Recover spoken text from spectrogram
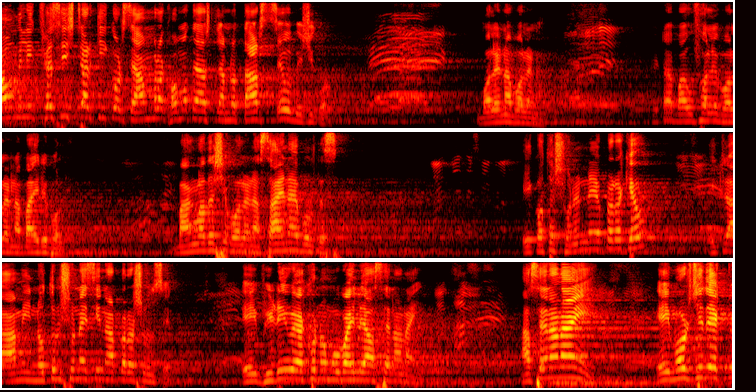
আওয়ামী লীগ ফ্যাসিস্ট আর কি করছে? আমরা ক্ষমতায় আসলে আমরা তার চেয়েও বেশি করব। বলে না বলে না। এটা বাউফলে বলে না, বাইরে বলে। বাংলাদেশে বলে না, চায়নায় বলতেছে। এই কথা শোনেন নাই আপনারা কেউ? এটা আমি নতুন শুনেছি না আপনারা শুনছেন? এই ভিডিও এখনও মোবাইলে আছে না নাই? আছে না নাই? এই মসজিদে একটু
